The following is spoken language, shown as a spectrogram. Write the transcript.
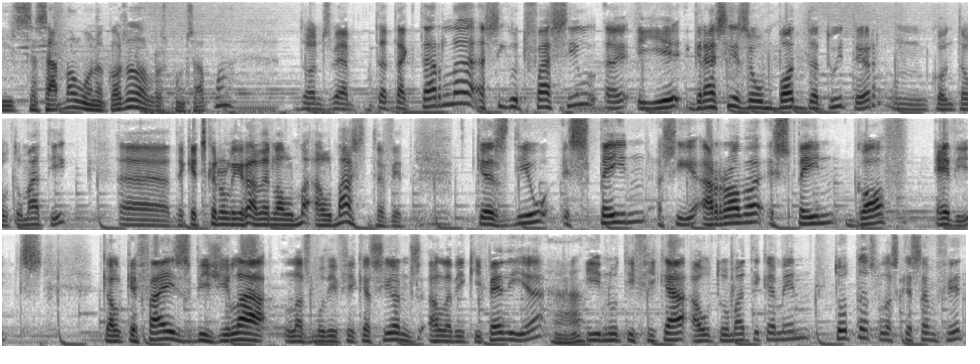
i se sap alguna cosa del responsable? Doncs bé, detectar-la ha sigut fàcil eh, i gràcies a un bot de Twitter, un compte automàtic, eh, d'aquests que no li agraden al, al Mas, de fet, que es diu Spain, o sigui, arroba Spain Gov Edits, que el que fa és vigilar les modificacions a la Viquipèdia Ah. i notificar automàticament totes les que s'han fet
